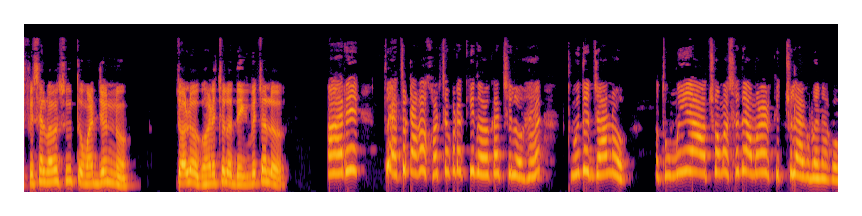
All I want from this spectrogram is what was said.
স্পেশাল ভাবে শুধু তোমার জন্য। চলো, ঘরে চলো, দেখবে, চলো। আরে, তো এত টাকা খরচা করা কি দরকার ছিল হ্যাঁ? তুমি তো জানো তুমি আছো আমার সাথে, আমার কিচ্ছু লাগবে না গো।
